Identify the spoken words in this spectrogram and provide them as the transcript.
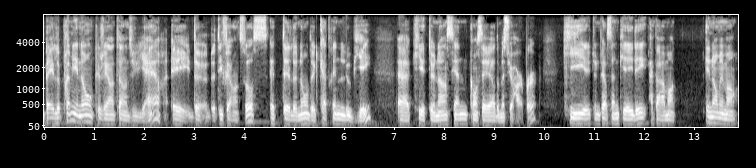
Ben, le premier nom que j'ai entendu hier et de, différentes sources était le nom de Catherine Loubier, euh, qui est une ancienne conseillère de M. Harper, qui est une personne qui a aidé apparemment énormément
